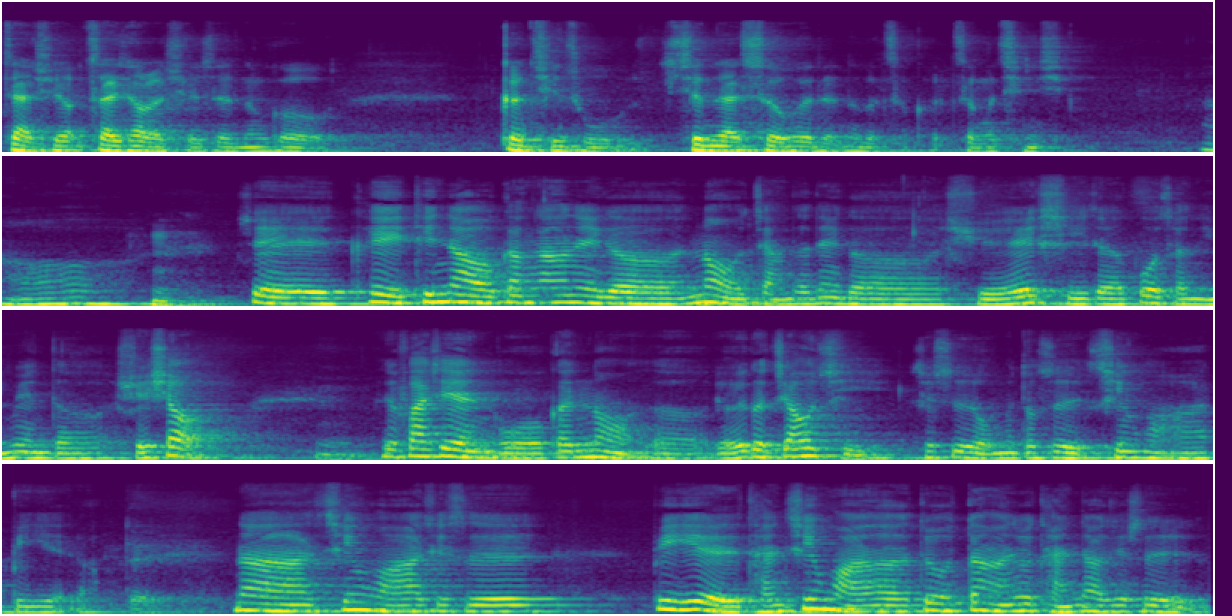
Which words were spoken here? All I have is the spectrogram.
在学校在校的学生能够更清楚现在社会的那个整个整个情形。哦，嗯，所以可以听到刚刚那个 No 讲的那个学习的过程里面的学校，嗯，就发现我跟 No 的有一个交集，就是我们都是清华毕业的。对，那清华其实毕业谈清华呢，就当然就谈到就是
